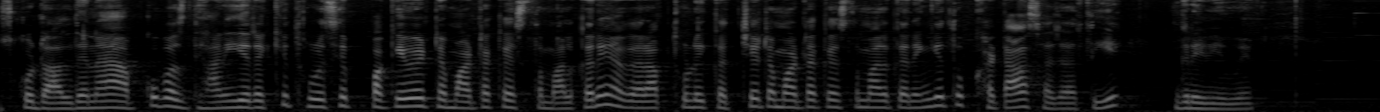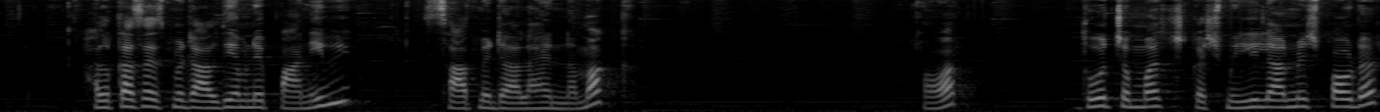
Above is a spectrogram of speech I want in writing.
उसको डाल देना है आपको। बस ध्यान ये रखिए, थोड़े से पके हुए टमाटर का इस्तेमाल करें। अगर आप थोड़े कच्चे टमाटर का इस्तेमाल करेंगे तो खटास आ जाती है ग्रेवी में। हल्का सा इसमें डाल दिया हमने पानी भी, साथ में डाला है नमक और दो चम्मच कश्मीरी लाल मिर्च पाउडर,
